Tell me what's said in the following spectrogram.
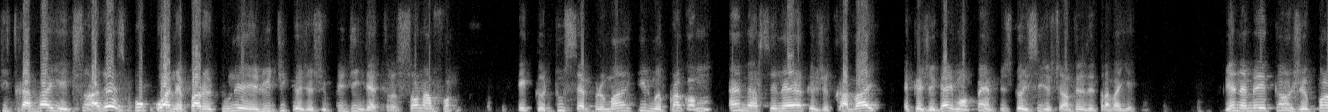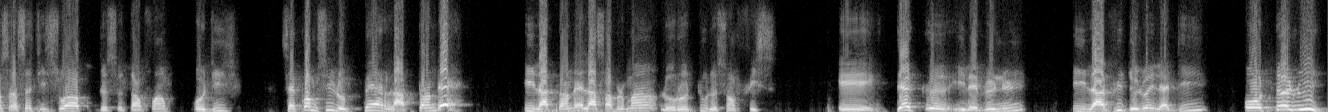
qui travaillent et qui sont à l'aise. Pourquoi ne pas retourner et lui dire que je suis plus digne d'être son enfant et que tout simplement qu'il me prend comme un mercenaire, que je travaille et que je gagne mon pain, puisque ici je suis en train de travailler. Bien aimé, quand je pense à cette histoire de cet enfant prodige, c'est comme si le père l'attendait. Il attendait lassablement le retour de son fils. Et dès qu'il est venu, il a vu de loin, il a dit, ôte-lui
